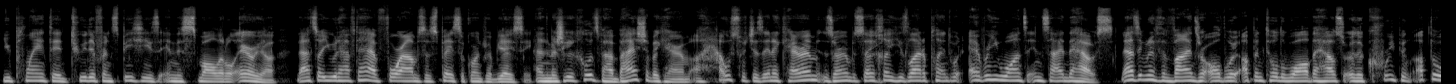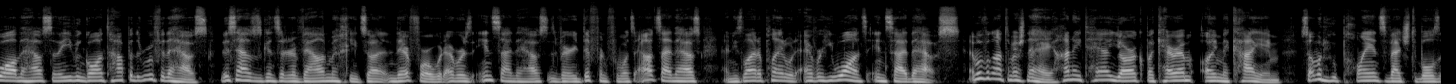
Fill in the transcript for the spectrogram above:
you planted two different species in this small little area. That's why you would have to have four amas of space according to Rabbi Yossi. And the Mishnah includes a house which is in a kerem, zarim he's allowed to plant whatever he wants inside the house. That's even if the vines are all the way up until the wall of the house or they're creeping up the wall of the house and they even go on top of the roof of the house. This house is considered a valid mechitza, and therefore whatever is inside the house is very different from what's outside the house, and he's allowed to plant whatever he wants inside the house. And moving on to Mishnah Hey, Hanetea Yark Bakerem Oy Mekayim, someone who plants vegetables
